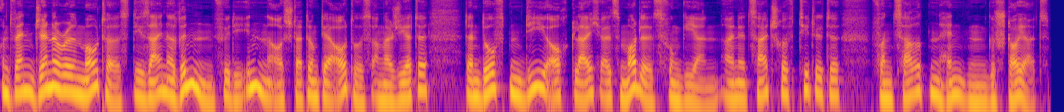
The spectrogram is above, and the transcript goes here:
Und wenn General Motors Designerinnen für die Innenausstattung der Autos engagierte, dann durften die auch gleich als Models fungieren. Eine Zeitschrift titelte Von zarten Händen gesteuert.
